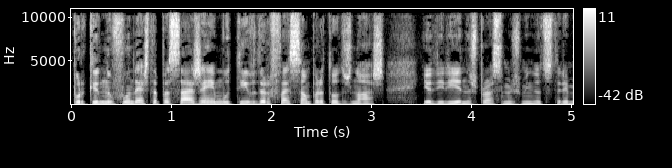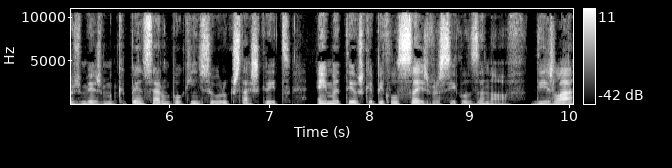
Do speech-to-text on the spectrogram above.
Porque, no fundo, esta passagem é motivo de reflexão para todos nós. Eu diria, nos próximos minutos teremos mesmo que pensar um pouquinho sobre o que está escrito em Mateus capítulo 6, versículo 19. Diz lá,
